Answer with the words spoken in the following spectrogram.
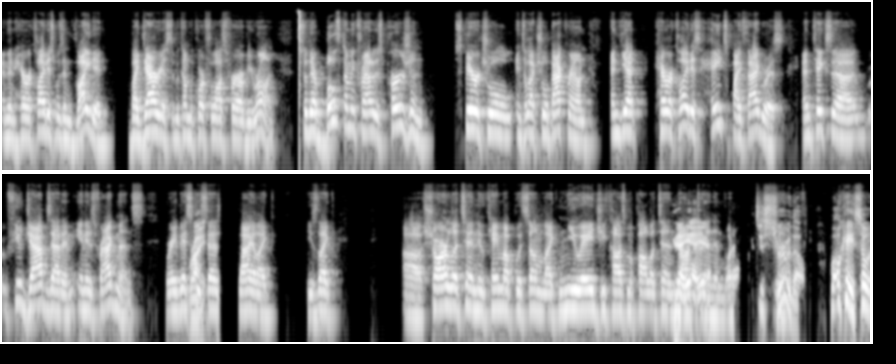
and then Heraclitus was invited by Darius to become the court philosopher of Iran. So they're both coming from out of this Persian spiritual, intellectual background, and yet Heraclitus hates Pythagoras and takes a few jabs at him in his fragments, where he basically right. says, "Guy, like he's like uh, charlatan who came up with some like new agey cosmopolitan yeah, doctrine yeah, yeah. and whatever." Which is true, though. Well, okay, so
